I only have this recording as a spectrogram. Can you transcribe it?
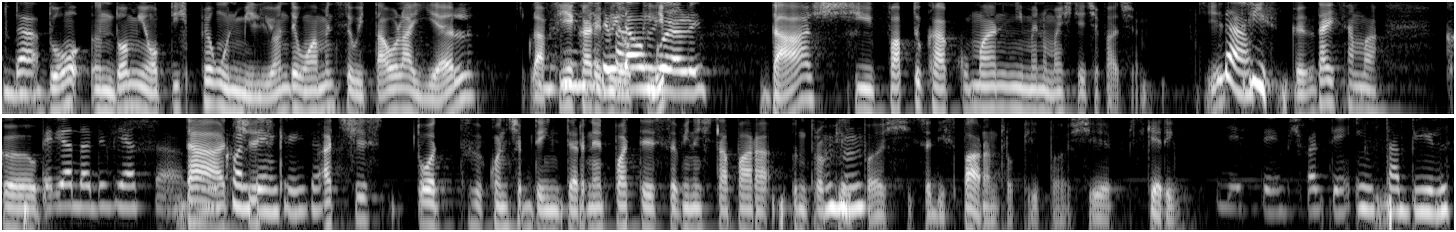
Da. Do- în 2018 un milion de oameni se uitau la el, la fiecare Se uitau în videoclip. gura lui. Da, și faptul că acum nimeni nu mai știe ce facem. E Da. trist, că îți dai seama că Perioada de viață. da, de content acest, creator. acest tot concept de internet poate să vină și să apară într-o Mhm. clipă și să dispară într-o clipă și e scary. Este și foarte instabil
